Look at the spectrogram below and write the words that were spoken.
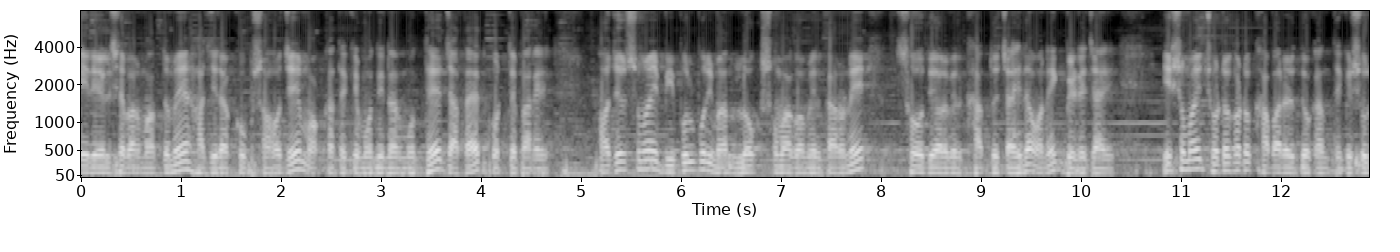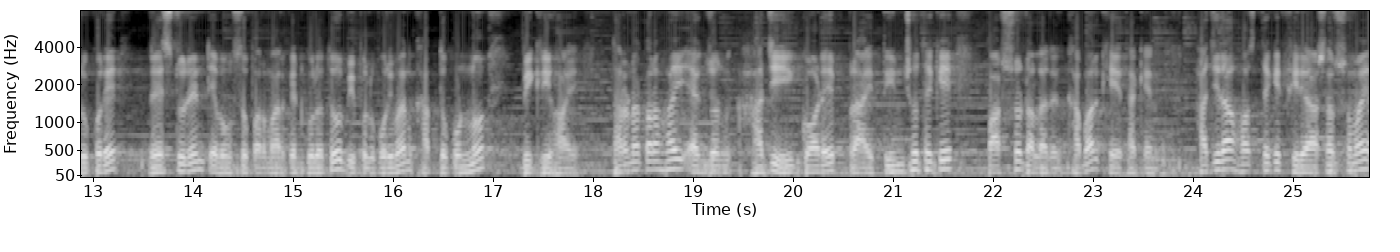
এই রেল সেবার মাধ্যমে হাজিরা খুব সহজে মক্কা থেকে মদিনার মধ্যে যাতায়াত করতে পারে। হজের সময় বিপুল পরিমাণ লোক সমাগমের কারণে সৌদি আরবের খাদ্য চাহিদা অনেক বেড়ে যায়। এ সময় ছোটোখাটো খাবারের দোকান থেকে শুরু করে রেস্টুরেন্ট এবং সুপারমার্কেটগুলোতেও বিপুল পরিমাণ খাদ্যপণ্য বিক্রি হয়। ধারণা করা হয় একজন হাজি গড়ে প্রায় তিনশো থেকে পাঁচশো ডলারের খাবার খেয়ে থাকেন। হাজিরা হজ থেকে ফিরে আসার সময়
